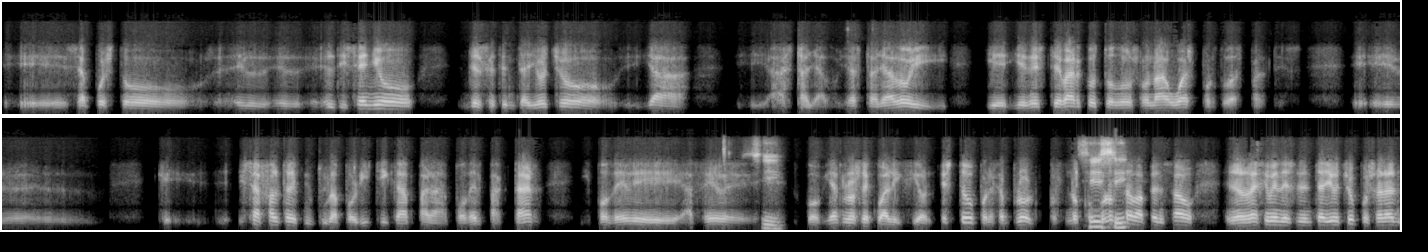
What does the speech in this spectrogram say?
eh, se ha puesto el, diseño del 78 ya, ha estallado, ya ha estallado y, y, en este barco todos son aguas por todas partes. Esa falta de cultura política para poder pactar y poder hacer gobiernos de coalición. Esto, por ejemplo, pues no, como no estaba pensado en el régimen de 78, pues ahora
